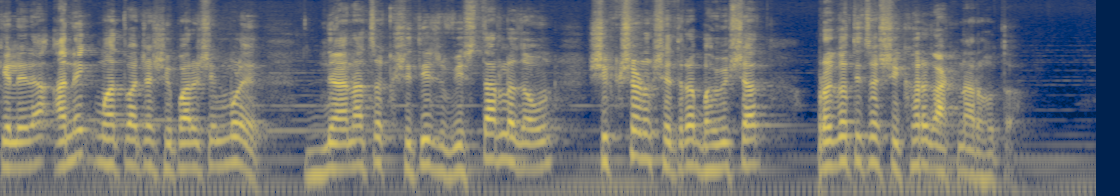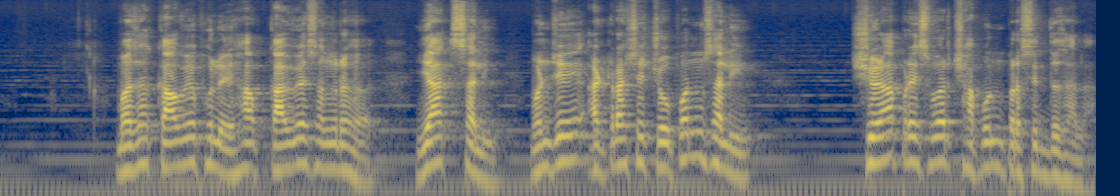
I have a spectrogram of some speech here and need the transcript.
केलेल्या अनेक महत्त्वाच्या शिफारशींमुळे ज्ञानाचं क्षितिज विस्तारलं जाऊन शिक्षण क्षेत्र भविष्यात प्रगतीचं शिखर गाठणार होतं. माझा काव्य फुले हा काव्यसंग्रह याच साली म्हणजे अठराशे चोपन्न साली शिळा प्रेसवर छापून प्रसिद्ध झाला.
